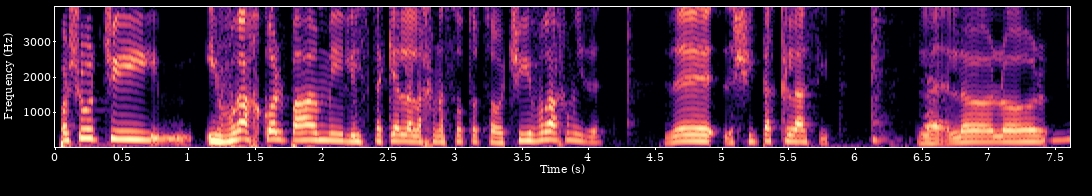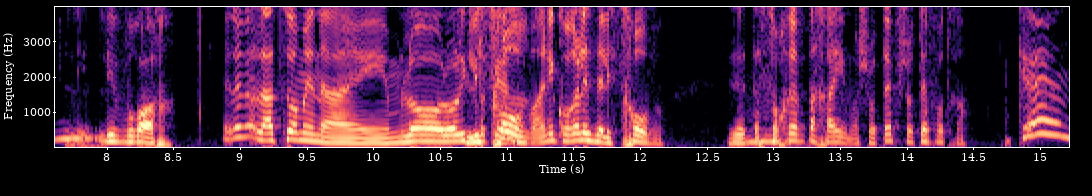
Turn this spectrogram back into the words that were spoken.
פשוט שיברח כל פעם מלהסתכל על הכנסות תוצאות, שיברח מזה. זה שיטה קלאסית. לא, לא, ל- לברוח. לעצום עיניים, לא, לא להסתכל... לסחוב, אני קורא לזה לסחוב. זה, אתה סוחב את החיים, השוטף שוטף אותך. כן.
